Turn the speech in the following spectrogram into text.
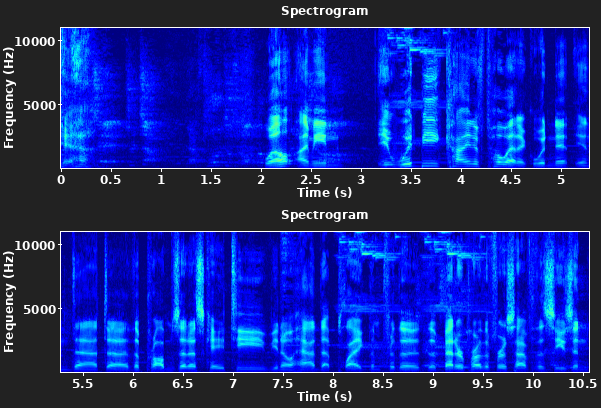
yeah. Well, I mean, it would be kind of poetic, wouldn't it? In that uh, the problems that SKT, you know, had that plagued them for the the better part of the first half of the season,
